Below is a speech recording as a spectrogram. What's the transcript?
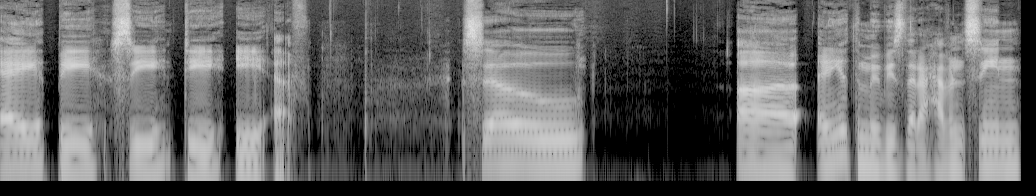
A, B, C, D, E, F. So, uh, any of the movies that I haven't seen,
